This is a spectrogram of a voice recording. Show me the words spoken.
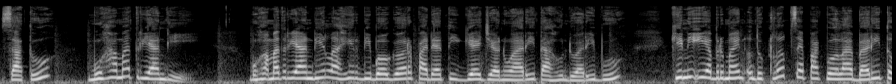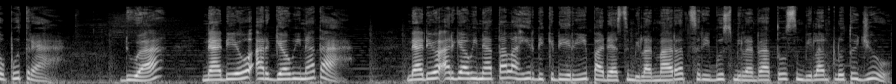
1. Muhammad Riyandi Muhammad Riyandi lahir di Bogor pada 3 Januari tahun 2000. Kini ia bermain untuk klub sepak bola Barito Putra. 2. Nadeo Argawinata Nadeo Argawinata lahir di Kediri pada 9 Maret 1997.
